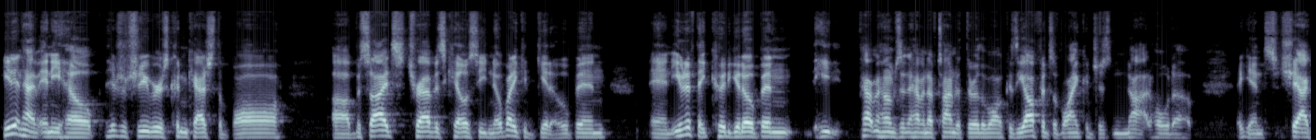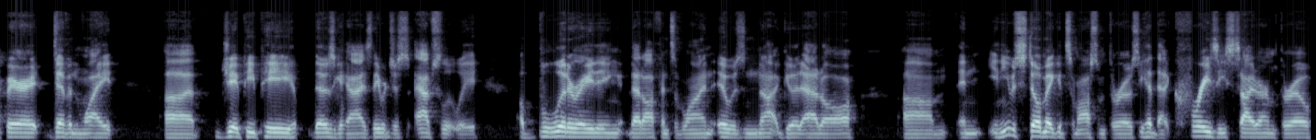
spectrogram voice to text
He didn't have any help. His receivers couldn't catch the ball. Uh, besides Travis Kelce, nobody could get open. And even if they could get open, he Pat Mahomes didn't have enough time to throw the ball because the offensive line could just not hold up against Shaq Barrett, Devin White, uh, JPP. Those guys, they were just absolutely obliterating that offensive line. It was not good at all. Um, and, and he was still making some awesome throws. He had that crazy sidearm throw,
